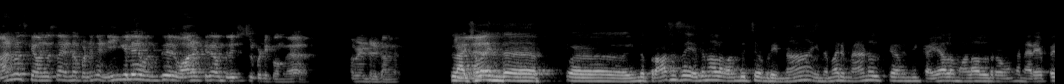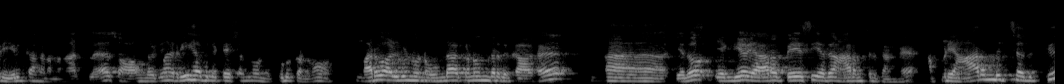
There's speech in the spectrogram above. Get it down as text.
மேனுவல் ஸ்கேவஞ்சர்ஸ் என்ன பண்ணுங்க? நீங்களே வந்து வாலண்டியரா வந்து ரெஜிஸ்டர் பண்ணிக்கோங்க அப்படின்னு இருக்காங்க இல்ல ஆக்சுவலா இந்த இந்த ப்ராசஸே எதனால வந்துச்சு அப்படின்னா இந்த மாதிரி மேனுவல் ஸ்கேவஞ்சிங் கையால மலாள்றவங்க நிறைய பேர் இருக்காங்க நம்ம நாட்டுல. சோ அவங்களுக்கு எல்லாம் ரீஹபிலிட்டேஷன் ஒண்ணு கொடுக்கணும். மறுவாழ்வுன்னு ஒண்ணு உண்டாக்கணும்ன்றதுக்காக ஏதோ எங்கேயோ யாரோ பேசி ஏதோ ஆரம்பிச்சிருக்காங்க. அப்படி ஆரம்பிச்சதுக்கு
